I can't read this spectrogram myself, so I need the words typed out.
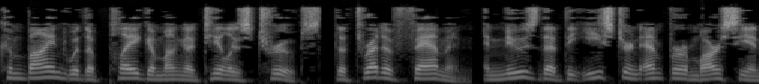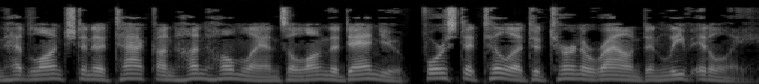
combined with a plague among Attila's troops, the threat of famine, and news that the Eastern Emperor Marcian had launched an attack on Hun homelands along the Danube, forced Attila to turn around and leave Italy.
